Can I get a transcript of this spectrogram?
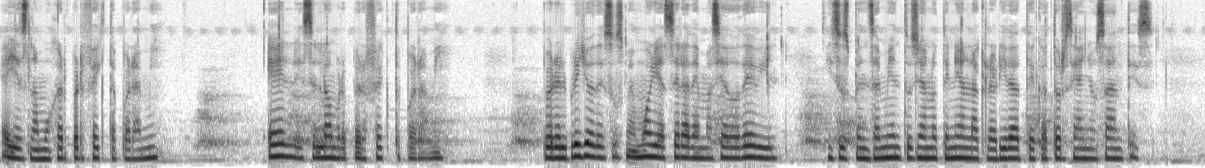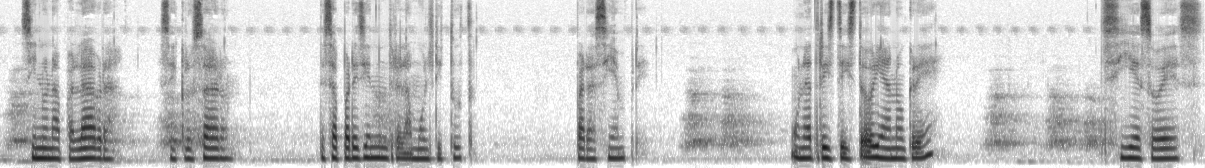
ella es la mujer perfecta para mí. Él es el hombre perfecto para mí. Pero el brillo de sus memorias era demasiado débil, y sus pensamientos ya no tenían la claridad de catorce años antes. Sin una palabra, se cruzaron, desapareciendo entre la multitud, para siempre. Una triste historia, ¿no cree? Sí, eso es.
